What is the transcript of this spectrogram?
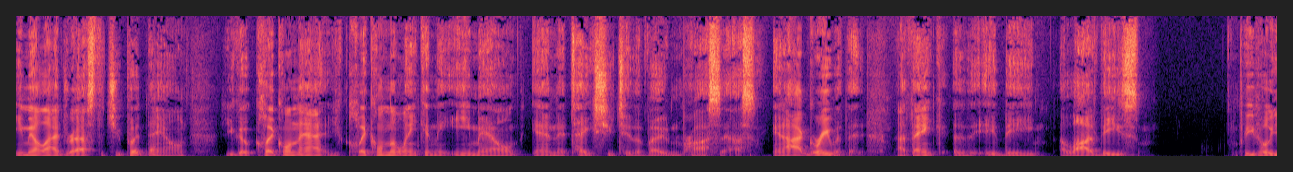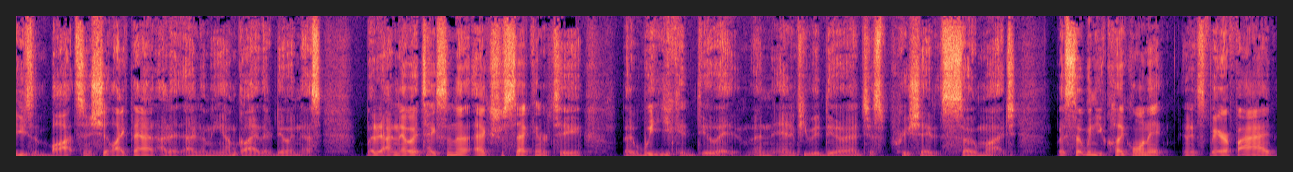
email address that you put down you go click on that, you click on the link in the email, and it takes you to the voting process. And I agree with it. I think the, the a lot of these people using bots and shit like that. I, I mean, I'm glad they're doing this, but I know it takes an extra second or two. But we, you could do it, and, and if you would do it, I just appreciate it so much. But so when you click on it and it's verified,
